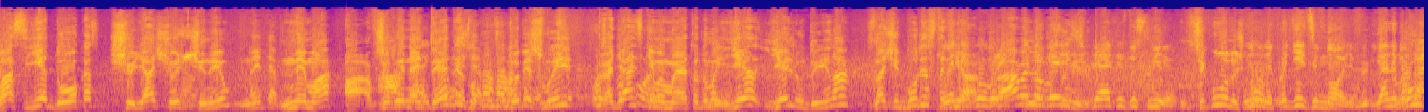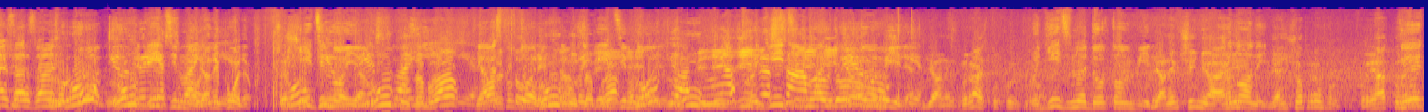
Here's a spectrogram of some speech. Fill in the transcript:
У вас є доказ, що я щось вчинив? Знайдемо. Нема. А, вже ви знайдете? Тобі ж ви радянськими методами. Є, є людина, значить буде Ви не стаття. говорите, Правильно і ви розумію? чіпляєтесь до слів. Секундочку. Шановний, пройдіть зі мною. Я не бажаю зараз з вами руки спілкуватися. Пройдіть зі мною. Я не поняв. Це ж Пройдіть зі мною. руку забрав? Я вас повторюю. Руку Пройдіть забрав? зі мною. Руки Пройдіть зі мною до автомобіля. Я не збираюсь такою. Пройдіть зі мною до автомобіля. Я не вчиняю. Шановний. Я нічого про порядку Ви-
